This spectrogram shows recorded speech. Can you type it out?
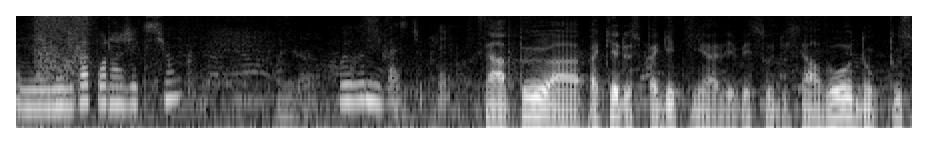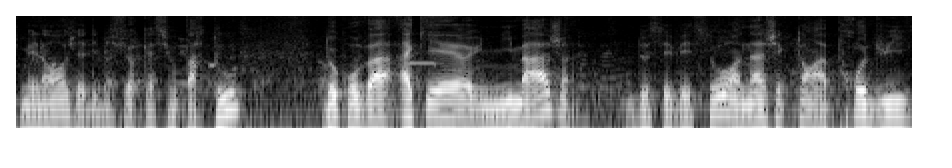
On y va pour l'injection? Oui, on y va, s'il te plaît. C'est un peu un paquet de spaghettis, hein, les vaisseaux du cerveau. Donc tout se mélange, il y a des bifurcations partout. Donc on va acquérir une image de ces vaisseaux en injectant un produit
